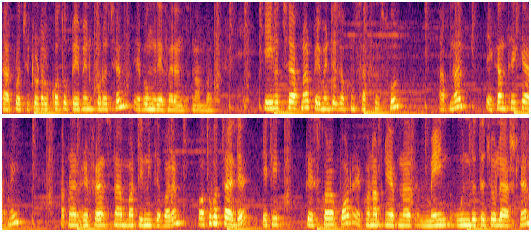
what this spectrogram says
তারপর হচ্ছে টোটাল কত পেমেন্ট করেছেন এবং রেফারেন্স নাম্বার এই হচ্ছে আপনার পেমেন্টে যখন সাকসেসফুল আপনার এখান থেকে আপনি আপনার রেফারেন্স নাম্বারটি নিতে পারেন। অথবা চাইলে এটি প্রেস করার পর এখন আপনি আপনার মেইন উইন্ডোতে চলে আসলেন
